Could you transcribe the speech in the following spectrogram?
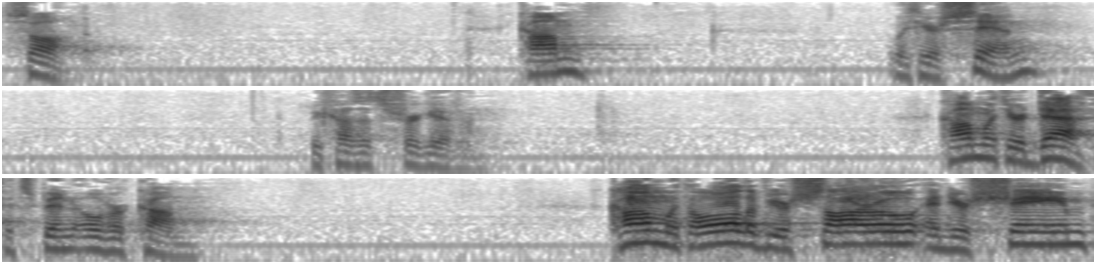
So, come with your sin because it's forgiven. Come with your death, it's been overcome. Come with all of your sorrow and your shame,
